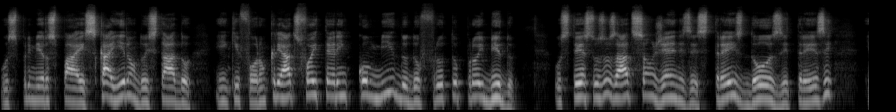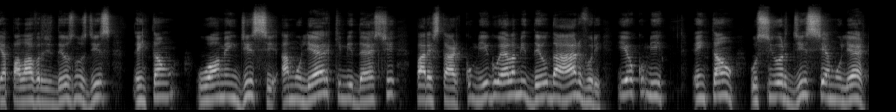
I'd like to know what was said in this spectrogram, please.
os primeiros pais caíram do estado em que foram criados foi terem comido do fruto proibido. Os textos usados são Gênesis 3, 12 e 13, e a palavra de Deus nos diz: Então o homem disse: A mulher que me deste para estar comigo, ela me deu da árvore e eu comi. Então o Senhor disse à mulher:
